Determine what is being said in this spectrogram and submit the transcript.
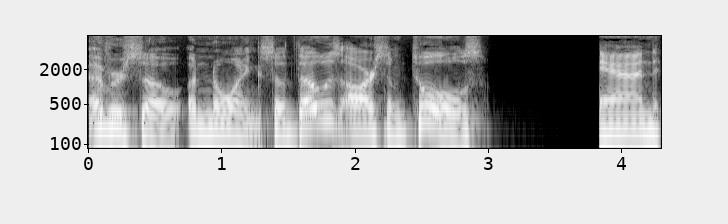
ever so annoying. So those are some tools and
